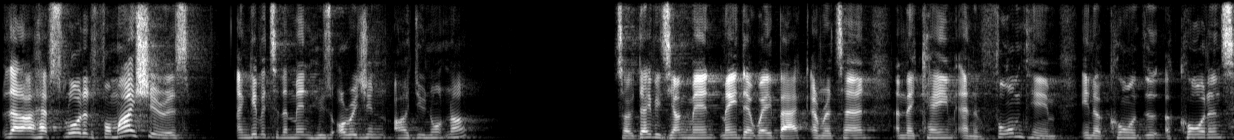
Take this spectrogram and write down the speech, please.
that I have slaughtered for my shearers and give it to the men whose origin I do not know? So David's young men made their way back and returned, and they came and informed him in accordance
